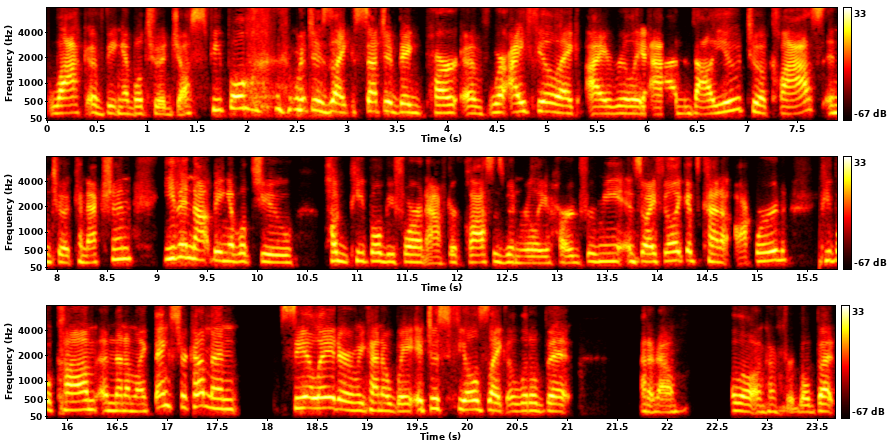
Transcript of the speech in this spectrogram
lack of being able to adjust people, which is like such a big part of where I feel like I really add value to a class and to a connection. Even not being able to hug people before and after class has been really hard for me. And so I feel like it's kind of awkward. People come and then I'm like, thanks for coming. See you later. And we kind of wait. It just feels like a little bit, I don't know, a little uncomfortable. But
